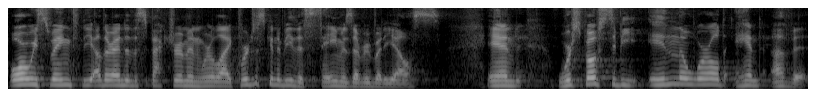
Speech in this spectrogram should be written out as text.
Or we swing to the other end of the spectrum and we're like, we're just going to be the same as everybody else. And we're supposed to be in the world and of it.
